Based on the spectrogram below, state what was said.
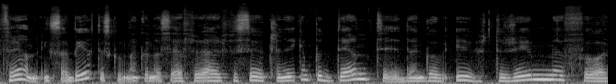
förändringsarbete skulle man kunna säga. För RFSU-kliniken på den tiden gav utrymme för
